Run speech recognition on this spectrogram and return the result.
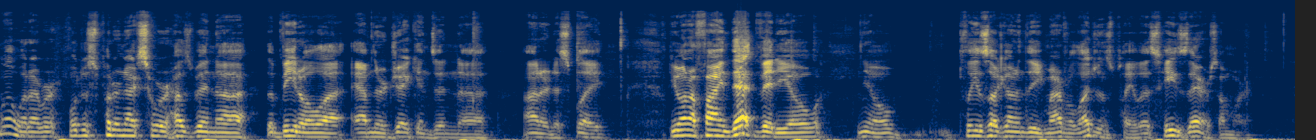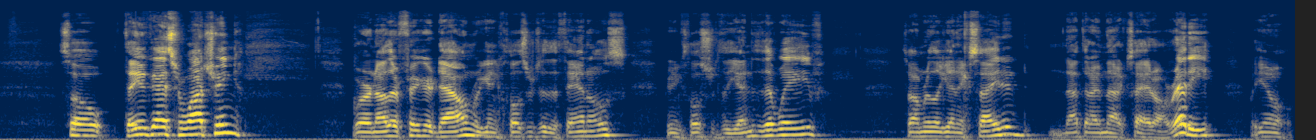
well, whatever. We'll just put her next to her husband, uh, the Beetle, uh, Abner Jenkins, in, uh, on a display. If you want to find that video, you know, please look on the Marvel Legends playlist. He's there somewhere. So, thank you guys for watching. We're another figure down. We're getting closer to the Thanos. Getting closer to the end of the wave. So I'm really getting excited. Not that I'm not excited already, but you know,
